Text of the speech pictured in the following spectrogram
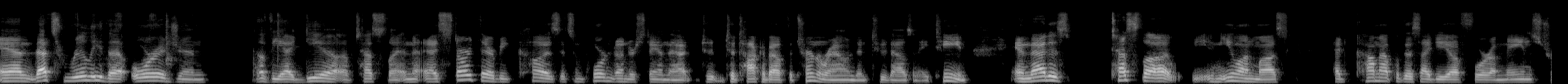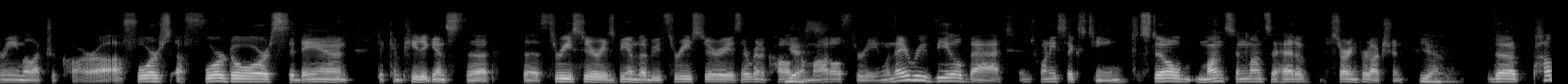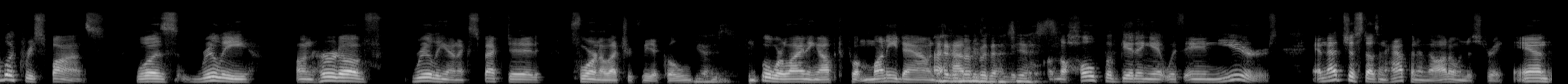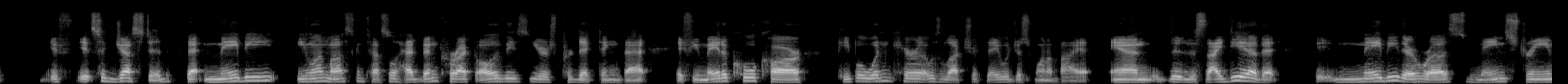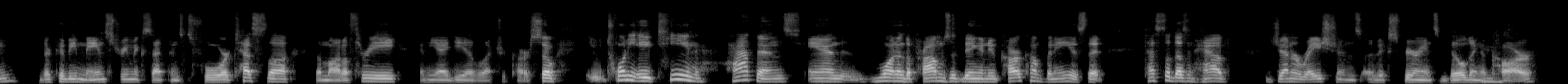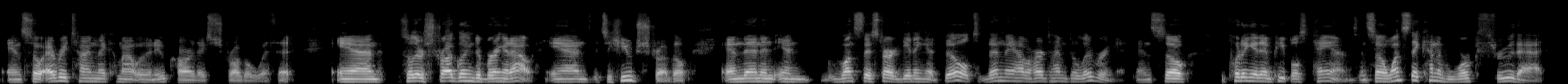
and that's really the origin of the idea of Tesla. And I start there because it's important to understand that to, to talk about the turnaround in 2018. And that is Tesla and Elon Musk had come up with this idea for a mainstream electric car, a four a four door sedan to compete against the the three series BMW three series. They were going to call it yes. the Model Three. And when they revealed that in 2016, still months and months ahead of starting production, yeah, the public response was really unheard of, really unexpected for an electric vehicle. Yes. People were lining up to put money down. I remember that, yes. On the hope of getting it within years. And that just doesn't happen in the auto industry. And if it suggested that maybe Elon Musk and Tesla had been correct all of these years predicting that if you made a cool car People wouldn't care that it was electric, they would just want to buy it. And this idea that eh, maybe there was mainstream, there could be mainstream acceptance for Tesla, the Model 3, and the idea of electric cars. So eh, 2018 happens. And one of the problems with being a new car company is that Tesla doesn't have generations of experience building a car. And so every time they come out with a new car, they struggle with it. And so they're struggling to bring it out. And it's a huge struggle. And then in, in once they start getting it built, then they have a hard time delivering it. And so putting it in people's hands. And so once they kind of work through that,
